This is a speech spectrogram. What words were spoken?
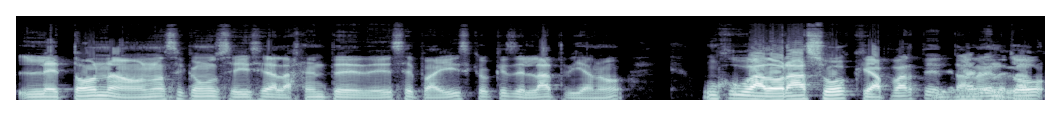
letona, o no sé cómo se dice a la gente de ese país, creo que es de Latvia, ¿no? Un jugadorazo que aparte de talento,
